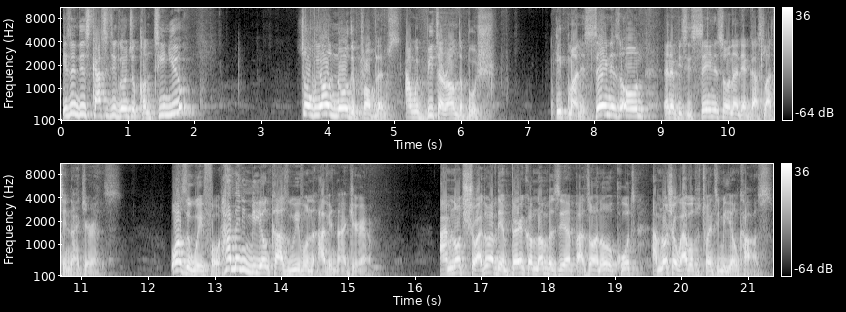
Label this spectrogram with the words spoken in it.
Isn't this scarcity going to continue? So we all know the problems and we beat around the bush. Ipman is saying his own, NNPC is saying his own, and they're gaslighting Nigerians. What's the way forward? How many million cars do we even have in Nigeria? I'm not sure. I don't have the empirical numbers here, but I don't quote. I'm not sure we have up to 20 million cars.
